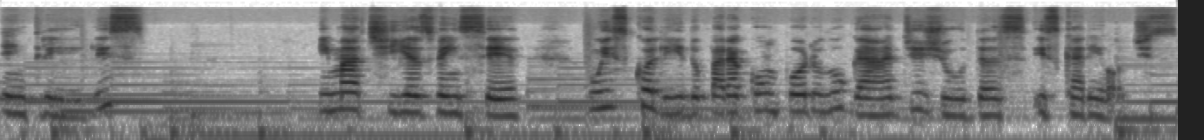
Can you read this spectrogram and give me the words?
entre eles e Matias vencer o escolhido para compor o lugar de Judas Iscariotes.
